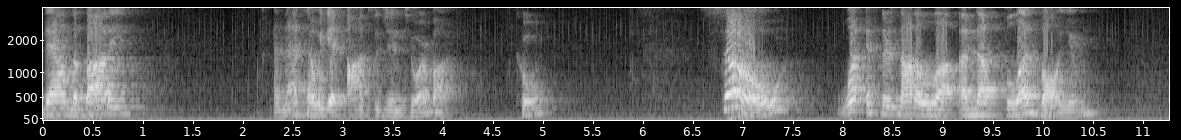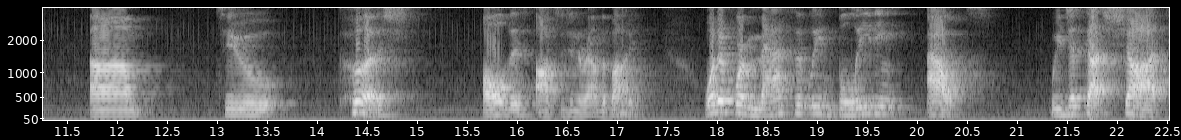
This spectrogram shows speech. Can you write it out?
down the body, and that's how we get oxygen to our body. Cool? So, what if there's not enough blood volume um, to push all this oxygen around the body? What if we're massively bleeding out? We just got shot,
